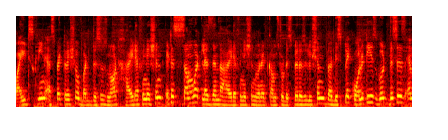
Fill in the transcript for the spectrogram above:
widescreen aspect ratio but this is not high definition. It is somewhat less than the high definition when it comes to display resolution. The display quality is good. This is an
